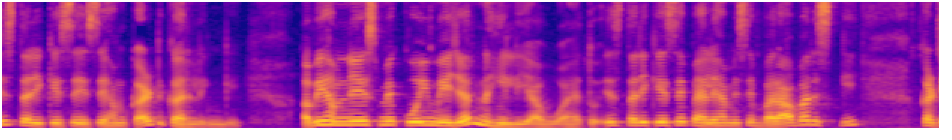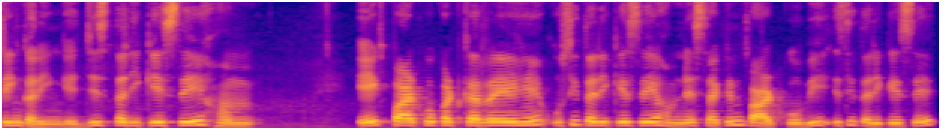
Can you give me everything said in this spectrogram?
इस तरीके से इसे हम कट कर लेंगे। अभी हमने इसमें कोई मेजर नहीं लिया हुआ है। तो इस तरीके से पहले हम इसे बराबर इसकी कटिंग करेंगे। जिस तरीके से हम एक पार्ट को कट कर रहे हैं, उसी तरीके से हमने सेकंड पार्ट को भी इसी तरीके से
